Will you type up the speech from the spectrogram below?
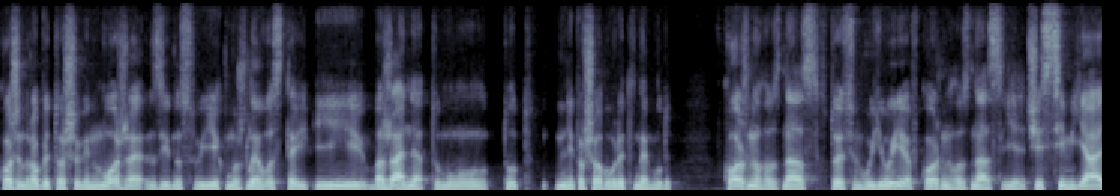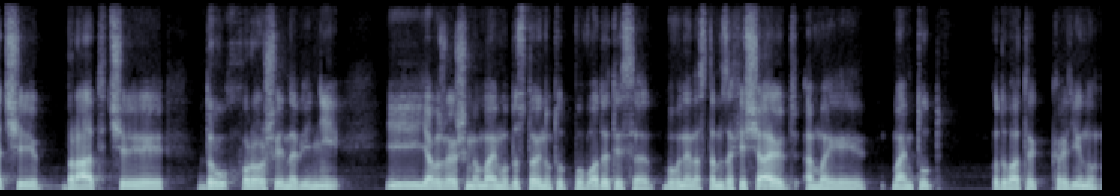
Кожен робить те, що він може, згідно своїх можливостей і бажання, тому тут ні про що говорити не буду. В кожного з нас хтось воює, в кожного з нас є чи сім'я, чи брат, чи друг хороший на війні. І я вважаю, що ми маємо достойно тут поводитися, бо вони нас там захищають, а ми маємо тут подавати країну.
